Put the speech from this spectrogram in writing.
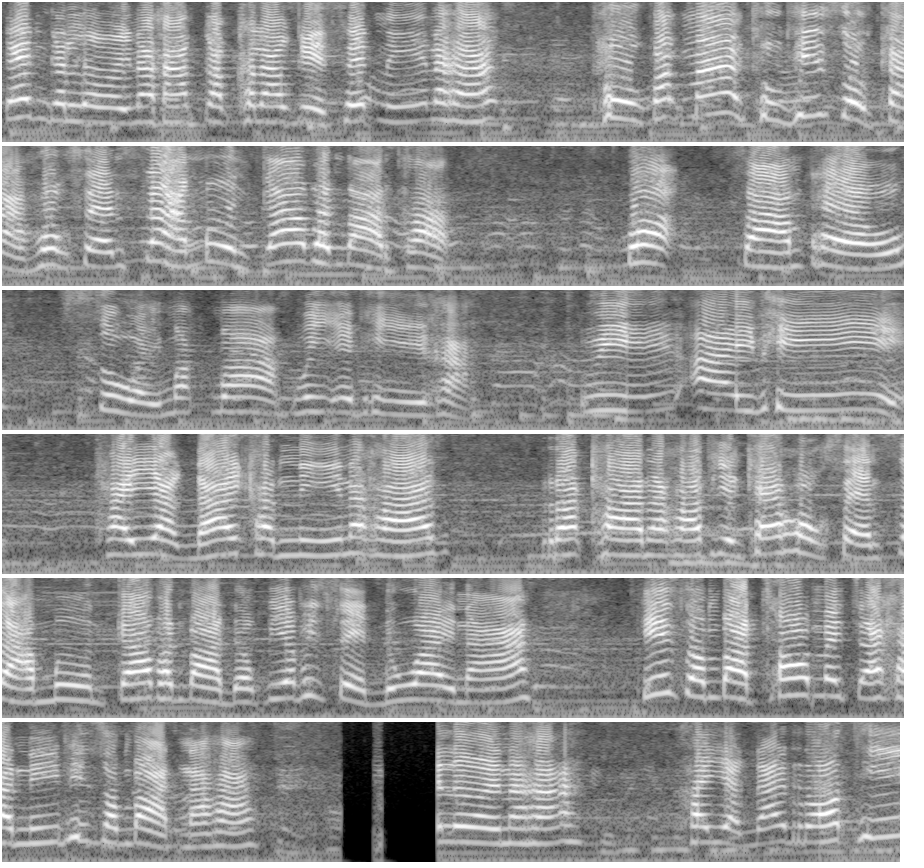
เต้นกันเลยนะคะ กับคาราโอเกะเซตนี้นะคะ ถูกมาก ๆ ถูกที่สุดค่ะ6 3 9 0 0 0 บาทค่ะ เบาะสามแถวสวยมาก ๆ VIP ค่ะ VIP ครอยากได้คันนี้นะคะ ราคานะคะเพียงแค่ 6 3 9 0 0 0 บาท ดอกเบี้ยพิเศษด้วยนะ พี่สมบัติชอบไหมจ๊ะคันนี้พี่สมบัตินะคะได้เลยนะคะ ใครอยากได้รถที่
